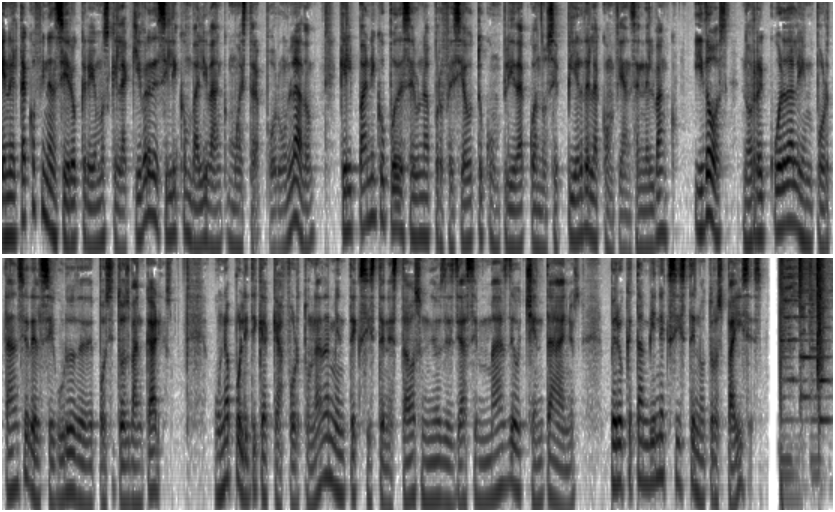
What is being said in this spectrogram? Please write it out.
En el taco financiero creemos que la quiebra de Silicon Valley Bank muestra, por un lado, que el pánico puede ser una profecía autocumplida cuando se pierde la confianza en el banco. Y dos, nos recuerda la importancia del seguro de depósitos bancarios, una política que afortunadamente existe en Estados Unidos desde hace más de 80 años, pero que también existe en otros países.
